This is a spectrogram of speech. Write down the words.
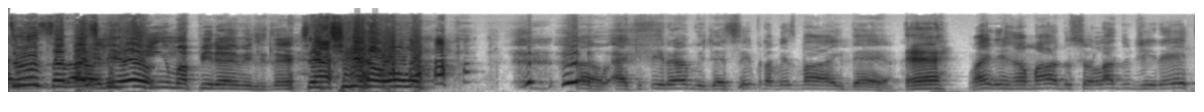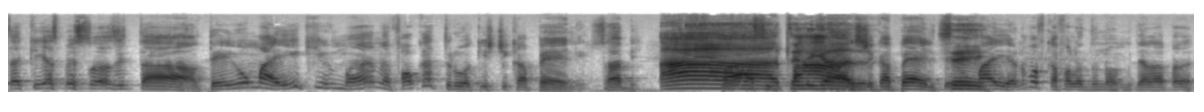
tudo, sabe mais que eu. tinha uma pirâmide. né? Você tinha uma. É que pirâmide é sempre a mesma ideia. É. Vai derramar do seu lado direito aqui as pessoas e tal. Tem uma aí que, mano, é falcatrua que estica a pele, sabe? Ah, tá pá, ligado. Estica a pele. Tem Sei. uma aí. Eu não vou ficar falando o nome dela pra...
